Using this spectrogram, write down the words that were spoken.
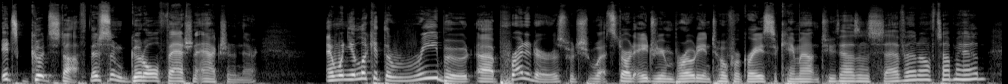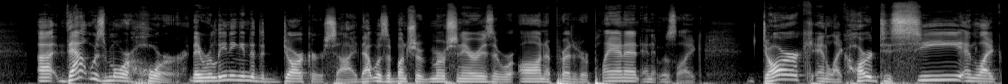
It's good stuff. There's some good old fashioned action in there. And when you look at the reboot, uh, Predators, which starred Adrien Brody and Topher Grace, that came out in 2007, off the top of my head, uh, that was more horror. They were leaning into the darker side. That was a bunch of mercenaries that were on a predator planet, and it was like dark and like hard to see, and like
